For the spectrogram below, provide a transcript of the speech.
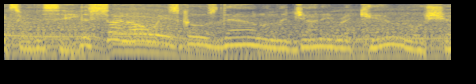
tactics are the same. The sun always goes down on the Johnny Recaro show.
